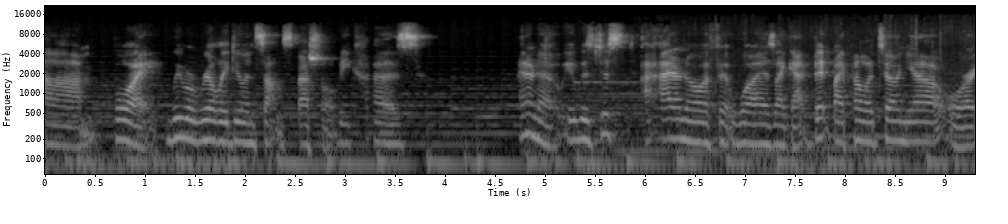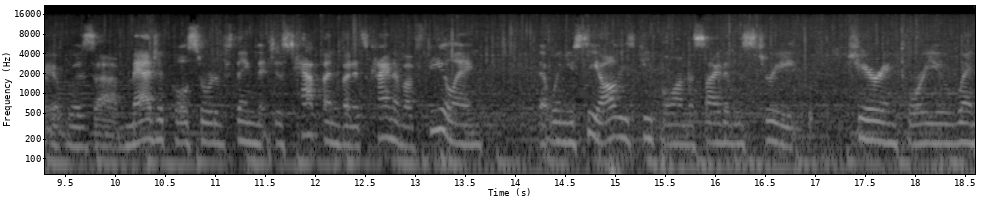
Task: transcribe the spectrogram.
um, boy, we were really doing something special because I don't know. It was just, I, I, don't know if it was I got bit by Pelotonia or it was a magical sort of thing that just happened, but it's kind of a feeling that when you see all these people on the side of the street cheering for you when,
